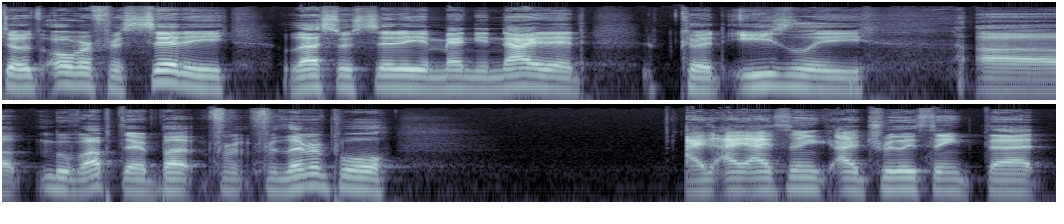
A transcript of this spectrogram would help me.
it's over for City. Leicester City and Man United could easily uh, move up there, but for for Liverpool, I, I I think I truly think that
